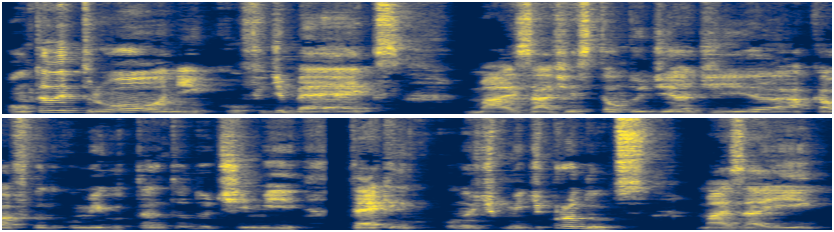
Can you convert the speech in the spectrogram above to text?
ponto eletrônico, feedbacks, mas a gestão do dia a dia acaba ficando comigo tanto do time técnico quanto do time de produtos mas aí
